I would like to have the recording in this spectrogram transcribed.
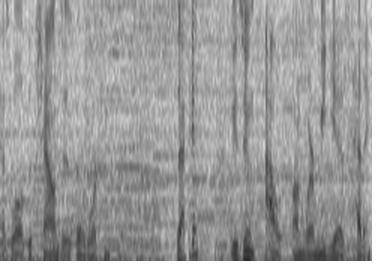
as well as the challenges they're working through. Second, we zoom out on where media is heading.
